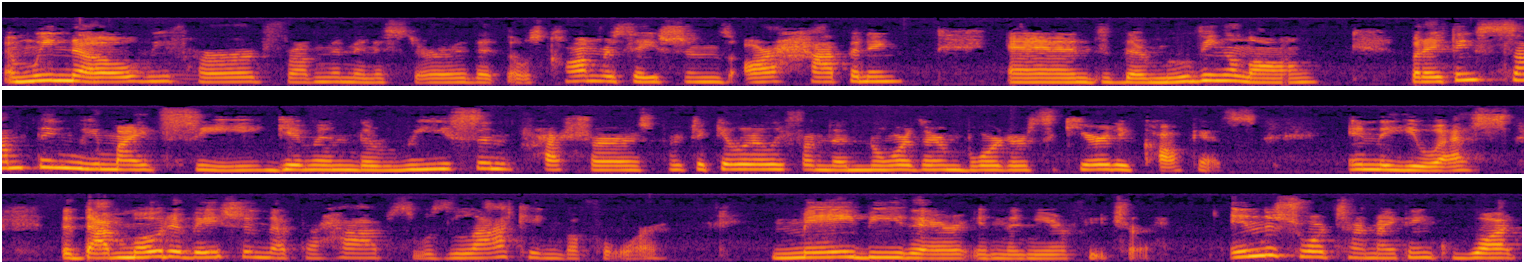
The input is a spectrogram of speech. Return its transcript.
And we know, we've heard from the minister that those conversations are happening and they're moving along. But I think something we might see given the recent pressures, particularly from the Northern Border Security Caucus in the US, that that motivation that perhaps was lacking before may be there in the near future. In the short term, I think what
